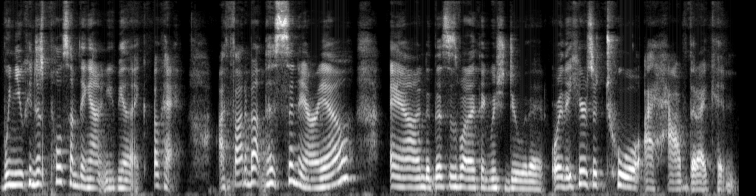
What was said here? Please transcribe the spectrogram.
when you can just pull something out and you be like, okay, I thought about this scenario and this is what I think we should do with it. Or that here's a tool I have that I can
